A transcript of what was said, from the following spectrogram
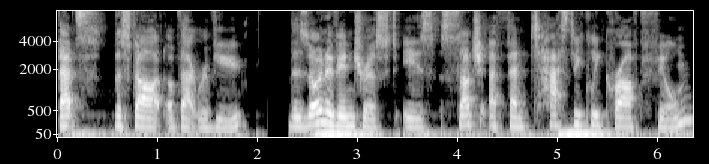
That's the start of that review. The Zone of Interest is such a fantastically crafted film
